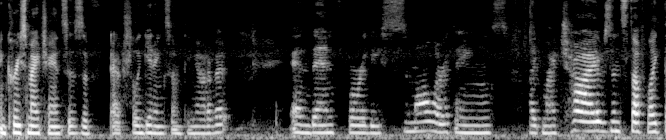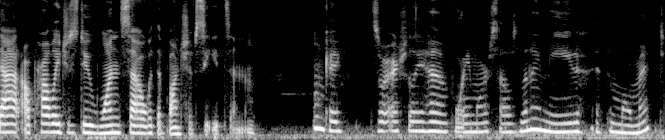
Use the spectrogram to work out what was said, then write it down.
increase my chances of actually getting something out of it. And then for the smaller things, like my chives and stuff like that, I'll probably just do one cell with a bunch of seeds in them. Okay, so I actually have way more cells than I need at the moment.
